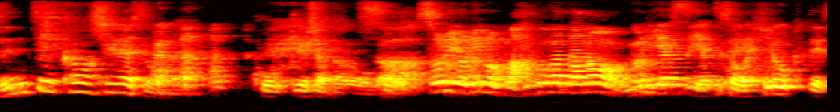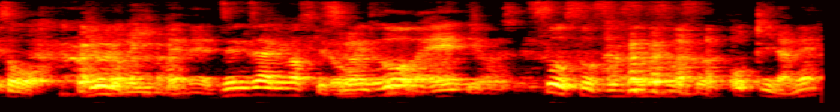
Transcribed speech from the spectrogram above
全然関心ないですもんね。高級車だろうそう。が。それよりも、まあ箱型の乗りやすいやつそう、広くてそう、広いのがいいみたいなね、全然ありますけど。スライドドアがええっていう話です。そうそうそうそうそう。大きなね、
